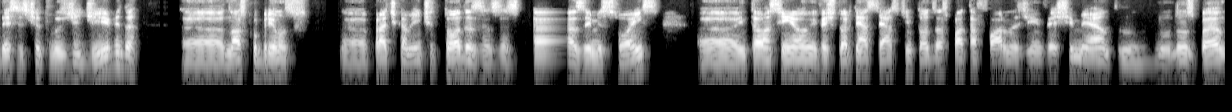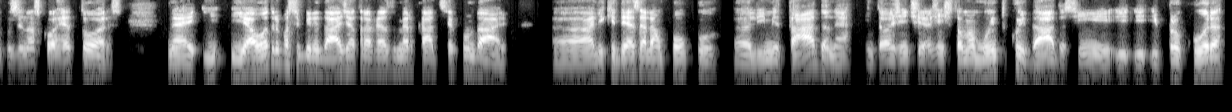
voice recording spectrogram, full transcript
desses títulos de dívida, Uh, nós cobrimos uh, praticamente todas as, as emissões. Uh, então, assim, o investidor tem acesso em todas as plataformas de investimento, no, nos bancos e nas corretoras. Né? E, e, a outra possibilidade é através do mercado secundário. A liquidez ela é um pouco limitada, né? Então a gente a gente toma muito cuidado assim e, e, e procura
